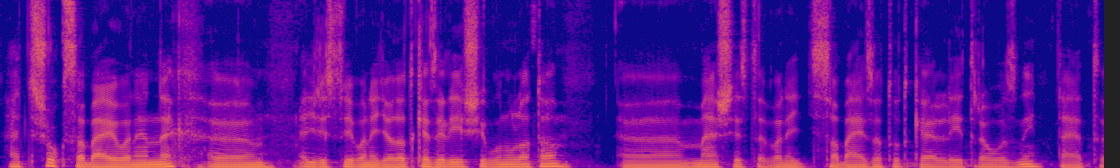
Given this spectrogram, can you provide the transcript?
Hát sok szabálya van ennek. Egyrészt ugye van egy adatkezelési vonulata, Másrészt van egy szabályzatot kell létrehozni, tehát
